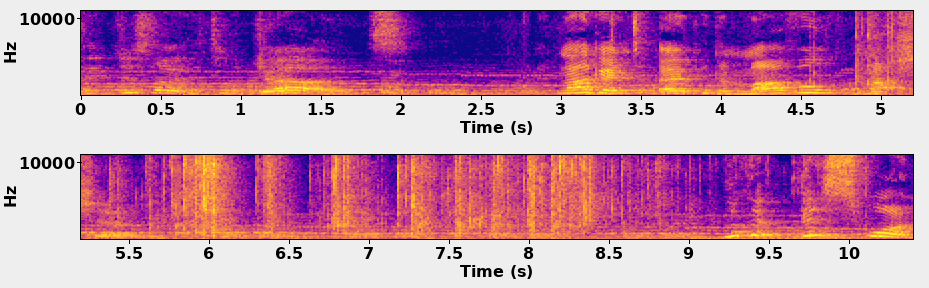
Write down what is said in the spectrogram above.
they're just like little germs. Going to open the Marvel Mash'em. Look at this one.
